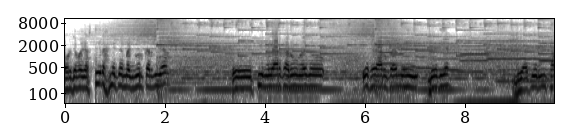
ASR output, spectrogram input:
और ज़बरदस्ती रहने पे मजबूर कर दिया। ये तीन हज़ार का रूम है जो एक हज़ार रुपये में ही दे दिया। वी आई पी रूम था,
